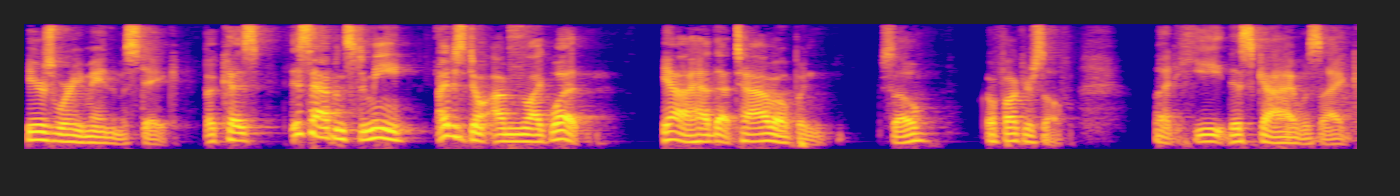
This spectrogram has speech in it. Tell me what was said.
here's where he made the mistake because this happens to me. I just don't, I'm like, what? Yeah, I had that tab open. So go fuck yourself. But he, this guy was like,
